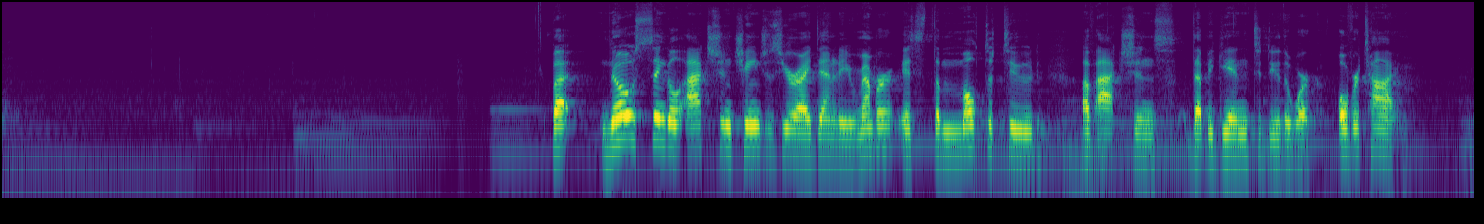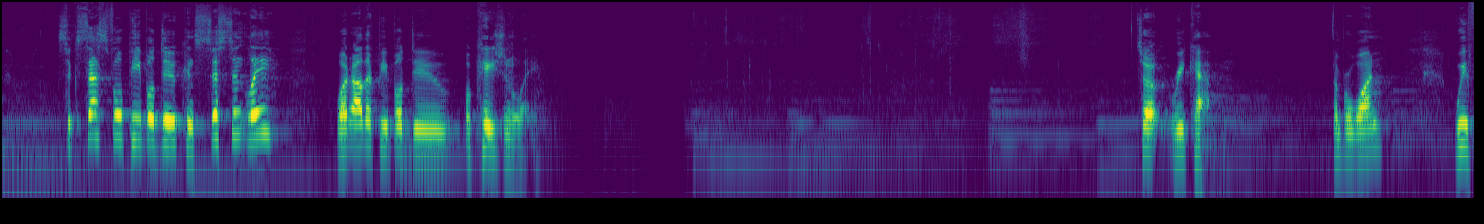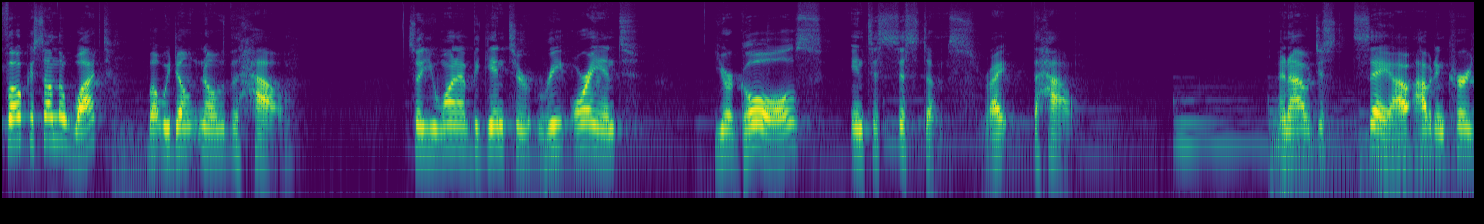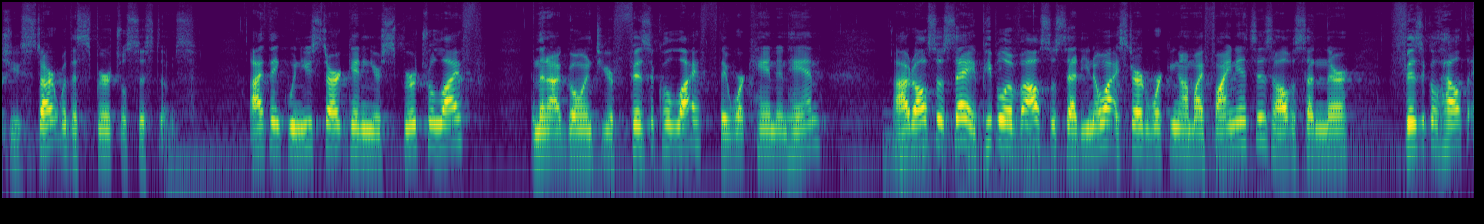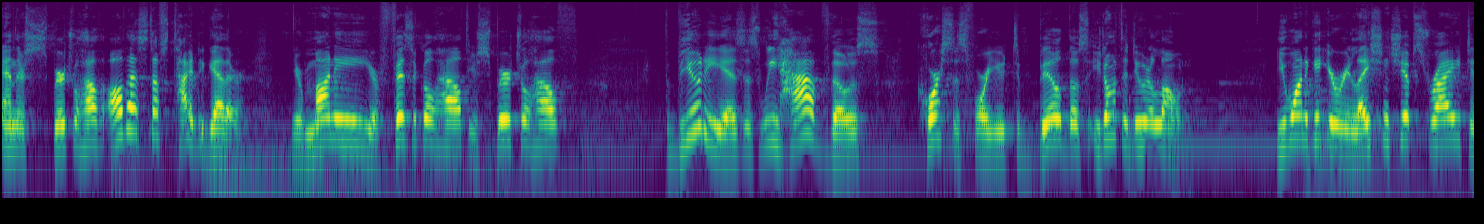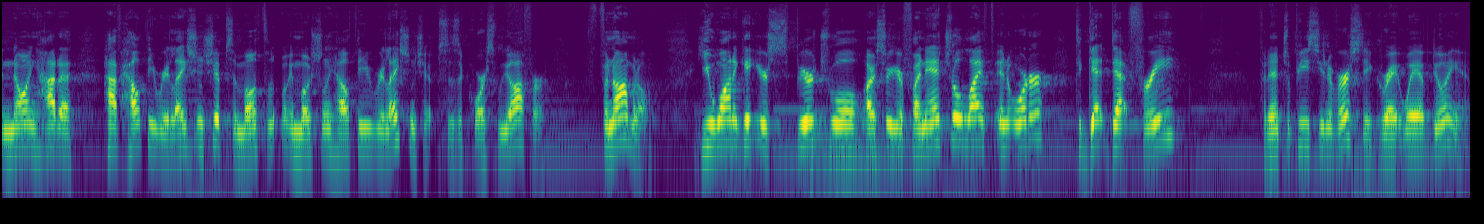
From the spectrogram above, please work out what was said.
But no single action changes your identity. Remember, it's the multitude of actions that begin to do the work over time. Successful people do consistently what other people do occasionally. So, recap. Number one, we focus on the what, but we don't know the how. So, you want to begin to reorient your goals into systems, right? The how. And I would just say, I, I would encourage you start with the spiritual systems. I think when you start getting your spiritual life, and then I go into your physical life, they work hand in hand I would also say, people have also said, you know what, I started working on my finances. All of a sudden, their physical health and their spiritual health, all that stuff's tied together. Your money, your physical health, your spiritual health. The beauty is, is we have those courses for you to build those. You don't have to do it alone. You want to get your relationships right and knowing how to have healthy relationships, and emotionally healthy relationships is a course we offer. Phenomenal. You want to get your spiritual, or sorry, your financial life in order to get debt free? Financial Peace University, great way of doing it.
